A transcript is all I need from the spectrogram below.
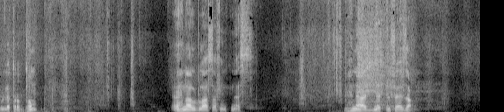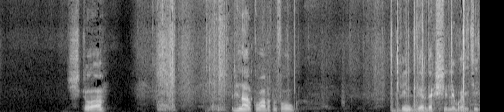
ولا تردهم. هنا البلاصة فين تناس هنا عندنا التلفازة. شفتوها هنا القوابط الفوق. فين دير داكشي اللي بغيتي.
